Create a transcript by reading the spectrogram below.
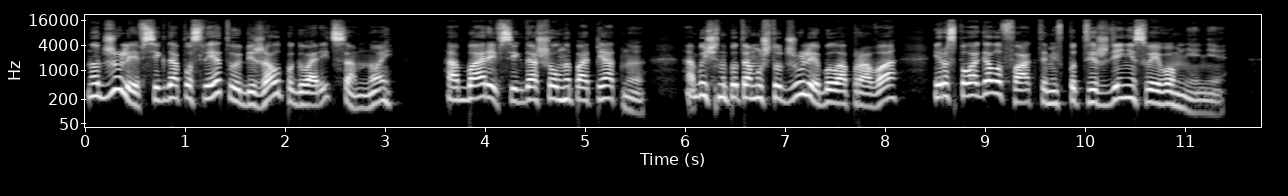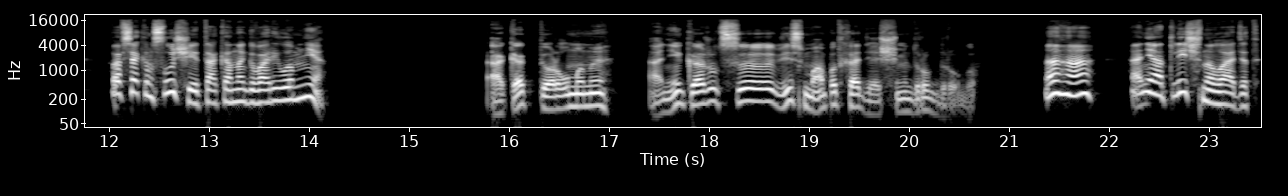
Но Джулия всегда после этого бежала поговорить со мной. А Барри всегда шел на попятную, обычно потому, что Джулия была права и располагала фактами в подтверждение своего мнения. Во всяком случае, так она говорила мне. А как Перлманы? Они кажутся весьма подходящими друг другу. Ага, они отлично ладят,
